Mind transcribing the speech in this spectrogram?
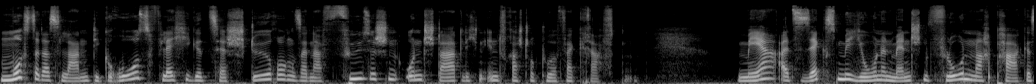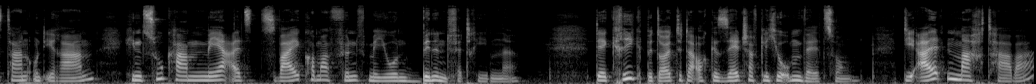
musste das Land die großflächige Zerstörung seiner physischen und staatlichen Infrastruktur verkraften. Mehr als sechs Millionen Menschen flohen nach Pakistan und Iran, hinzu kamen mehr als 2,5 Millionen Binnenvertriebene. Der Krieg bedeutete auch gesellschaftliche Umwälzung. Die alten Machthaber,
